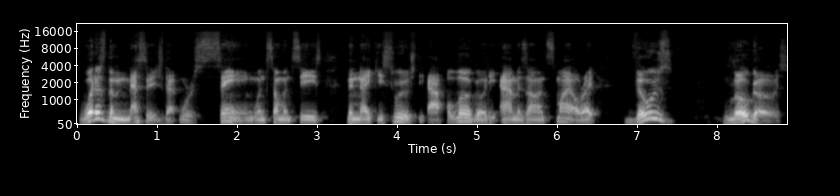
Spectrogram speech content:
what is the message that we're saying when someone sees the Nike swoosh, the Apple logo, the Amazon smile, right? Those logos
